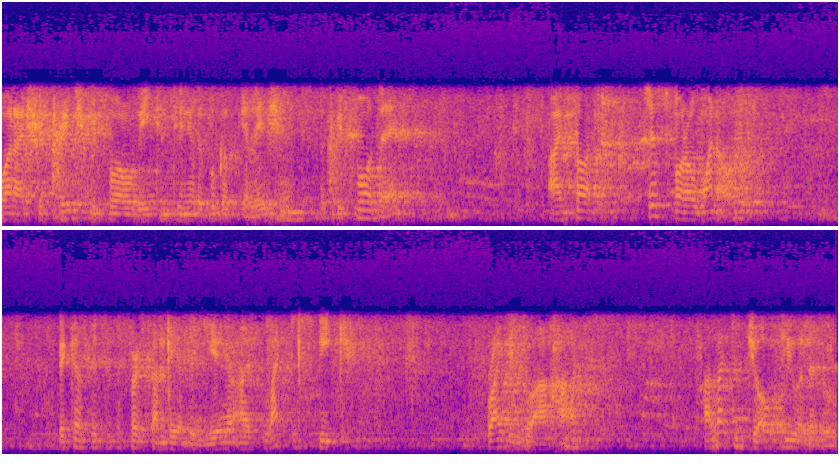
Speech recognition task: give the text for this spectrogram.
what I should preach before we continue the book of Galatians. But before that, I thought just for a one off, because this is the first Sunday of the year, I'd like to speak right into our hearts. I'd like to joke you a little.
